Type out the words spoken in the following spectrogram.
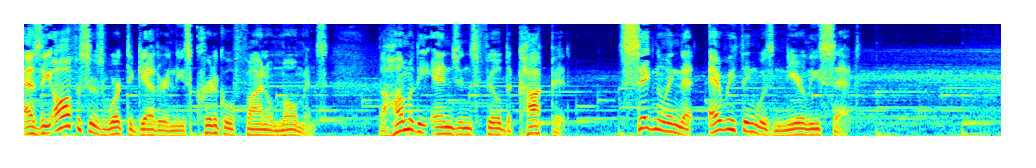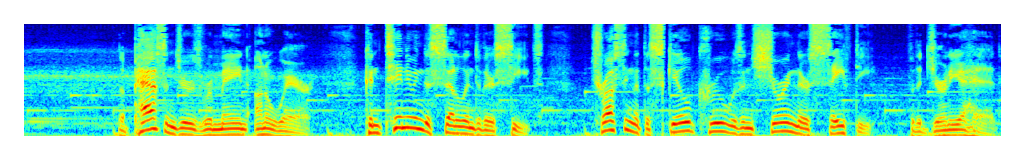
As the officers worked together in these critical final moments, the hum of the engines filled the cockpit, signaling that everything was nearly set. The passengers remained unaware, continuing to settle into their seats, trusting that the skilled crew was ensuring their safety for the journey ahead.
